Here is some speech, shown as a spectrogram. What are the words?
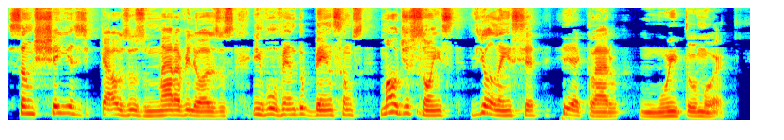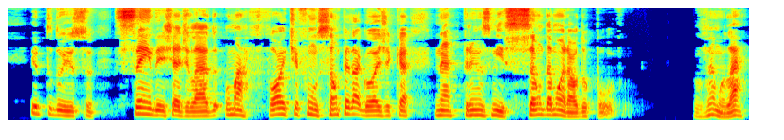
são cheias de causos maravilhosos envolvendo bênçãos, maldições, violência e, é claro, muito humor. E tudo isso sem deixar de lado uma forte função pedagógica na transmissão da moral do povo. Vamos lá?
